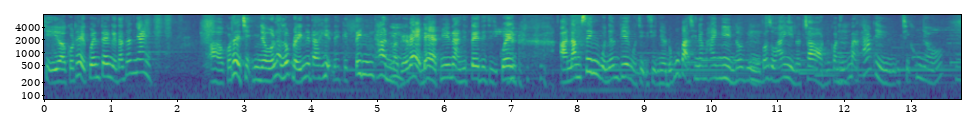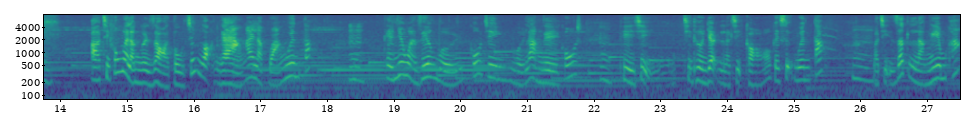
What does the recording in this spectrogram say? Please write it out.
chị uh, có thể quên tên người ta rất nhanh À, có thể chị nhớ là lúc đấy người ta hiện lên cái tinh thần và ừ. cái vẻ đẹp như nào như tên thì chị quên à, năm sinh của nhân viên của chị chị nhớ đúng một bạn sinh năm 2000 thôi vì ừ. con số 2000 nó tròn còn ừ. những bạn khác thì chị không nhớ ừ. à, chị không phải là người giỏi tổ chức gọn gàng hay là quá nguyên tắc ừ. thế nhưng mà riêng với coaching với làm nghề coach ừ. thì chị chị thừa nhận là chị có cái sự nguyên tắc ừ. và chị rất là nghiêm khắc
